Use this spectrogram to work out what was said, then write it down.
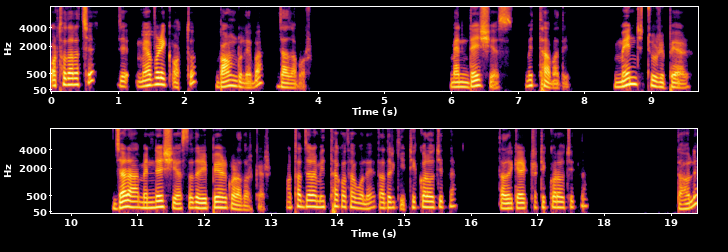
অর্থ দাঁড়াচ্ছে? যে ম্যাভারিক অর্থ বাউন্ডুলে বা যাযাবর। ম্যান্ডেশিয়াস মিথ্যাবাদী। মেন্ড টু রিপেয়ার যারা ম্যান্ডেশিয়াস তাদের রিপেয়ার করা দরকার। অর্থাৎ যারা মিথ্যা কথা বলে, তাদের কি ঠিক করা উচিত না? তাদের ক্যারেক্টার ঠিক করা উচিত না? তাহলে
